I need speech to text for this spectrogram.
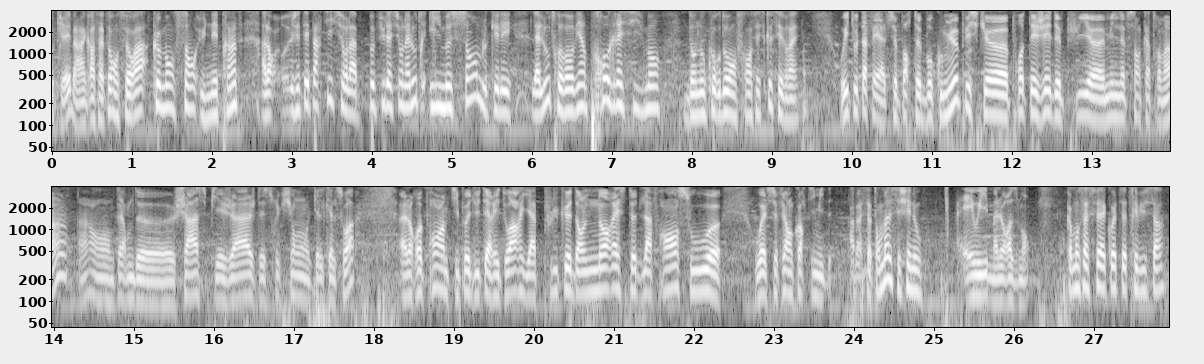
Ok, ben grâce à toi, on saura comment sent une épreinte. Alors, j'étais parti sur la population de la loutre. Il me semble que la loutre revient progressivement dans nos cours d'eau en France. Est-ce que c'est vrai? Oui, tout à fait. Elle se porte beaucoup mieux puisque protégée depuis 1980 euh, hein, en termes de chasse, piégeage, destruction, quelle qu'elle soit. Elle reprend un petit peu du territoire. Il n'y a plus que dans le nord-est de la France où, euh, où elle se fait encore timide. Ah bah ça tombe mal, c'est chez nous. Eh oui, malheureusement. Comment ça se fait? À quoi tu attribues ça?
